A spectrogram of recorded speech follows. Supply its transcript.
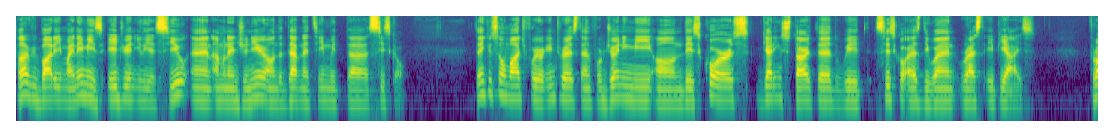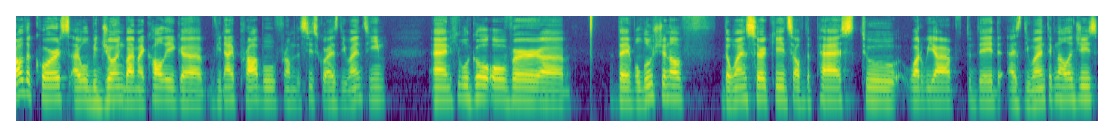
Hello, everybody. My name is Adrian Iliesiu, and I'm an engineer on the DevNet team with uh, Cisco. Thank you so much for your interest and for joining me on this course, Getting Started with Cisco SD-WAN REST APIs. Throughout the course, I will be joined by my colleague uh, Vinay Prabhu from the Cisco SD-WAN team, and he will go over uh, the evolution of the WAN circuits of the past to what we are today, the SD-WAN technologies,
